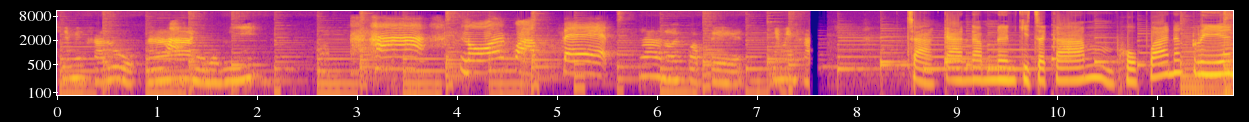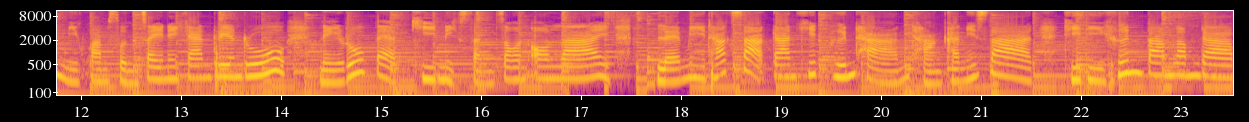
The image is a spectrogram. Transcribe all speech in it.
ใช่ไหมคะลูกนะแบบนี้ห้าน้อยกว่าแปดห้าน้อยกว่าแปดใช่ไหมคะ จากการดำเนินกิจกรรม พบว่านักเรียนมีความสนใจในการเรียนรู้ ในรูปแบบคลินิกสัญจรออนไลน์ และมีทักษะการคิดพื้นฐานทางคณิตศาสตร์ ที่ดีขึ้นตามลำดับ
